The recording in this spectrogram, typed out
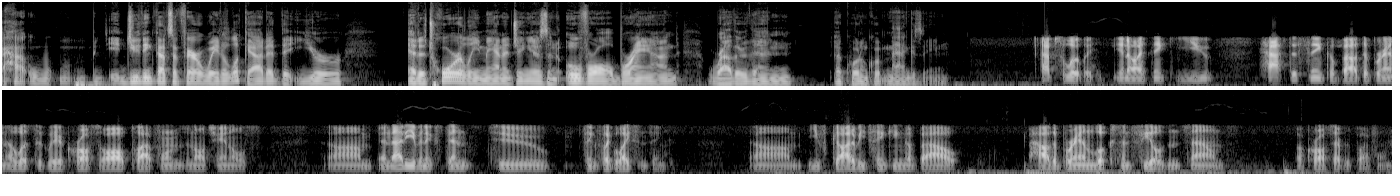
how, do you think that's a fair way to look at it? That you're editorially managing as an overall brand rather than a quote unquote magazine. Absolutely. You know, I think you have to think about the brand holistically across all platforms and all channels. Um, and that even extends to things like licensing. Um, you've got to be thinking about how the brand looks and feels and sounds across every platform.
